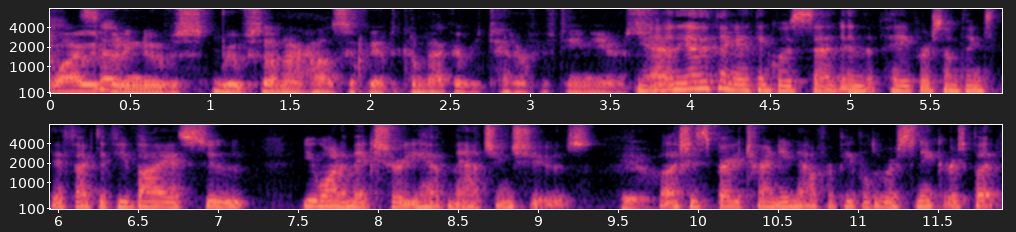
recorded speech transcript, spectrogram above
why are we So- putting new roofs- roofs on our house if we have to come back every 10 or 15 years? Yeah, So- and the other thing I think was said in the paper, something to the effect: if you buy a suit, you want to make sure you have matching shoes. Yeah. Well, actually, it's very trendy now for people to wear sneakers, but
